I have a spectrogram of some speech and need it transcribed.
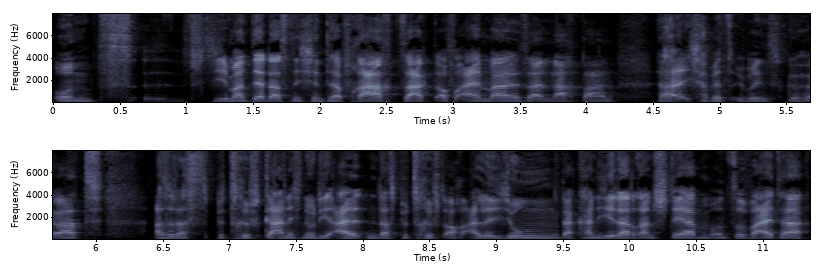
Und äh, jemand, der das nicht hinterfragt, sagt auf einmal seinem Nachbarn, ja, ich habe jetzt übrigens gehört, also das betrifft gar nicht nur die Alten, das betrifft auch alle Jungen, da kann jeder dran sterben und so weiter.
